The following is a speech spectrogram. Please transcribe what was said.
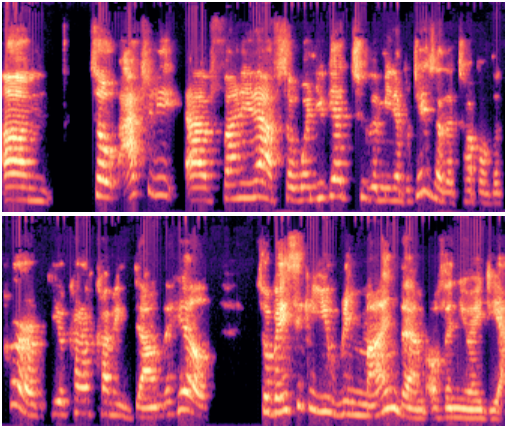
Um, so actually, uh, funny enough, so when you get to the meat and potatoes at the top of the curve, you're kind of coming down the hill. So basically, you remind them of the new idea.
